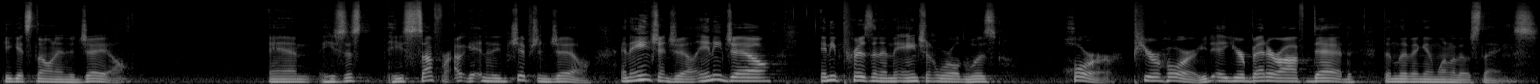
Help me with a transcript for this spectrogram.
he gets thrown into jail. And he's just he's suffering in an Egyptian jail, an ancient jail. Any jail, any prison in the ancient world was horror, pure horror. You're better off dead than living in one of those things.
